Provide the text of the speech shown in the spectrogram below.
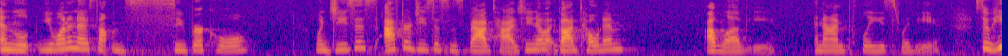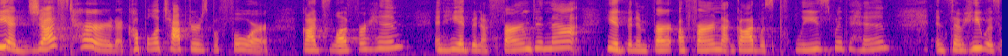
And you want to know something super cool? When Jesus, after Jesus was baptized, you know what God told him? I love you and I'm pleased with you. So he had just heard a couple of chapters before God's love for him, and he had been affirmed in that. He had been infer- affirmed that God was pleased with him. And so he was,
